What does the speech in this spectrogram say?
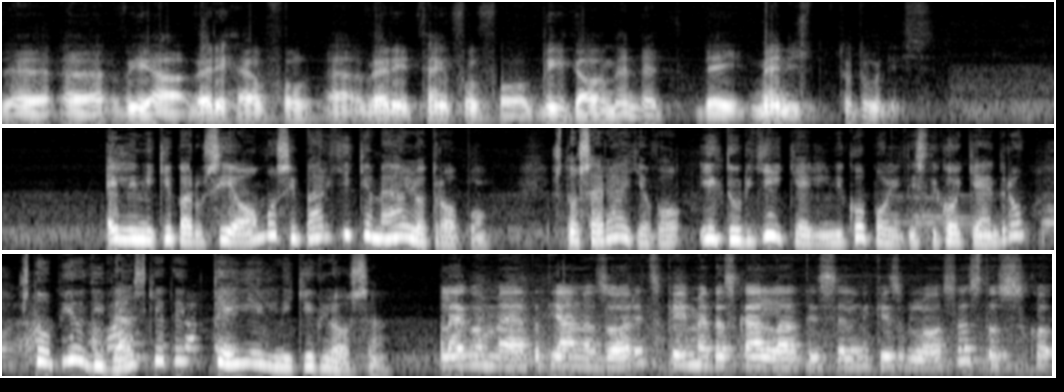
uh, uh, we are very helpful, uh, very thankful for Greek government that they managed to do this. Ελληνική παρουσία όμως υπάρχει και με άλλο τρόπο. Στο Σεράγεβο λειτουργεί και ελληνικό πολιτιστικό κέντρο, στο οποίο διδάσκεται και η ελληνική γλώσσα. Λέγομαι Τατιάνα Ζόριτς και είμαι δασκάλα της ελληνικής γλώσσας στο, σχο-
